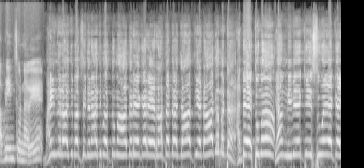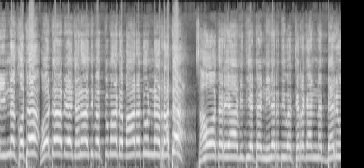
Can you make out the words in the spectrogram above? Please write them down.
அப்படின்னு சொன்னாரு. மஹிந்த ராஜபக்ஷ ஜனாதிபத்துமா ஆதரே கரே ரத்தத ஜாத்தியட ஆகமட்ட அதே துமா யம் விவேகி சுவேக இன்ன கொட்ட? கோட்டாபய ஜனாதிபத்துமாட பாரதுன்ன ரத සහෝදරයා විදියට නිවැරදිව කරගන්න බැරුව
